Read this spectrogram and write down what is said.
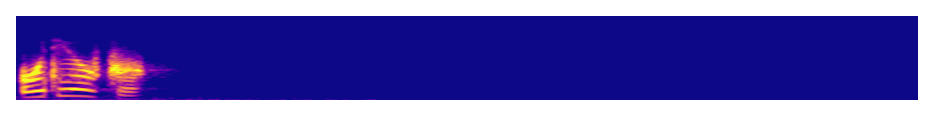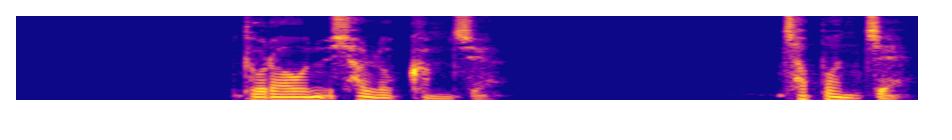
오디오북. 돌아온 셜록 홈즈. 첫 번째.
